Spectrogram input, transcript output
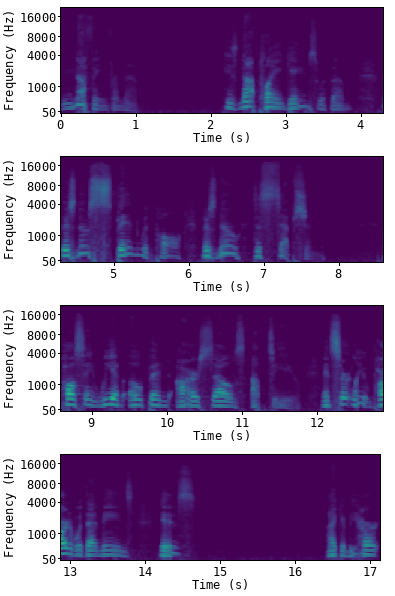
nothing from them. He's not playing games with them. There's no spin with Paul, there's no deception. Paul's saying, We have opened ourselves up to you. And certainly part of what that means is I can be hurt.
